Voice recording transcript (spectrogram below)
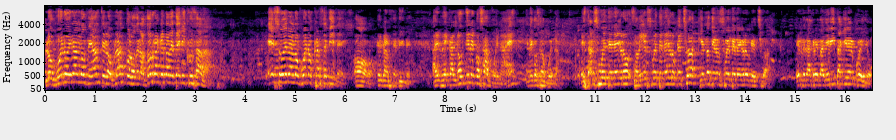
Los buenos eran los de antes, los blancos, los de las dos raquetas de tenis cruzadas. Esos eran los buenos calcetines. Oh, qué calcetines. El de Carlón tiene cosas buenas, ¿eh? Tiene cosas buenas. Está el suete negro. ¿Sabéis el suete negro quechua? ¿Quién no tiene un suete negro quechua? El de la cremallerita aquí en el cuello.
